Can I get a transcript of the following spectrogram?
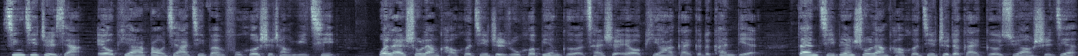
新机制下 LPR 报价基本符合市场预期，未来数量考核机制如何变革才是 LPR 改革的看点。但即便数量考核机制的改革需要时间，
